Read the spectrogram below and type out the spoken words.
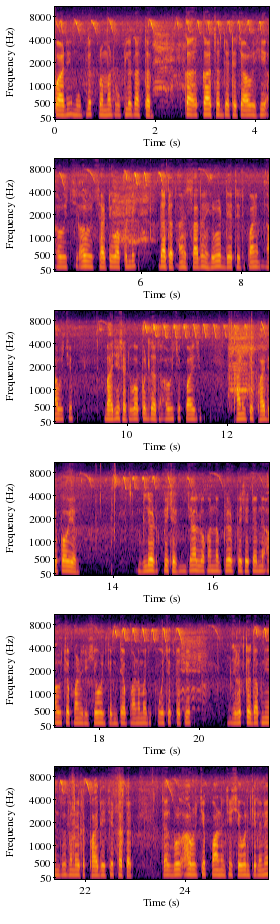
पाने मुबलक प्रमाणात उपलब्ध असतात. काळसर आळू ही हे आळूसाठी वापरले जातात आणि साधारण हिरवट देठाचे पाने आळूचे भाजीसाठी वापरले जातात. आळूचे पाण्याचे खाण्याचे फायदे पाहूया. ब्लड प्रेशर ज्या लोकांना ब्लड प्रेशर त्यांनी आळूच्या पाण्याचे सेवन केले त्या पाण्यामध्ये पोषक तत्वे रक्तदाब नियंत्रण करण्याचे फायदेशीर ठरतात. त्याचबरोबर आळूचे पानांचे सेवन केल्याने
